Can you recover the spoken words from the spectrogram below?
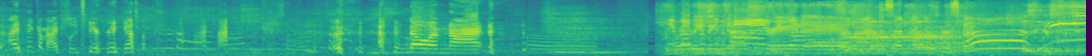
I think I'm actually tearing up. no, I'm not. We're leaving the masquerade and I'm ascending into the sky.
